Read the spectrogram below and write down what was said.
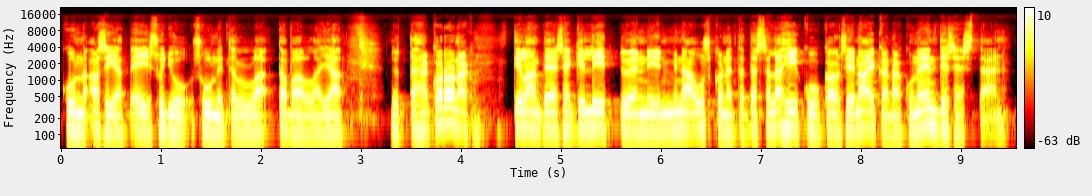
kun asiat ei suju suunnitellulla tavalla. Ja nyt tähän koronatilanteeseenkin liittyen, niin minä uskon, että tässä lähikuukausien aikana, kun entisestään –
